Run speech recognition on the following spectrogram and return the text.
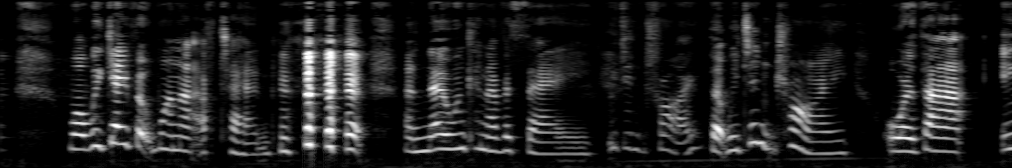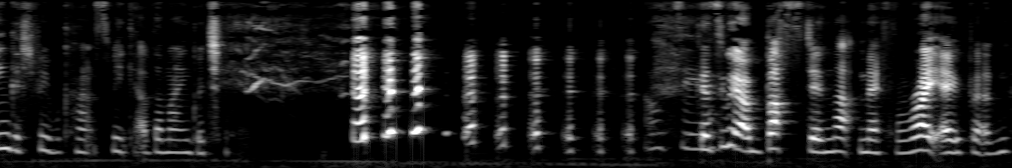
well, we gave it 1 out of 10, and no one can ever say we didn't try. that we didn't try or that English people can't speak other languages. Oh. Because we are busting that myth right open.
